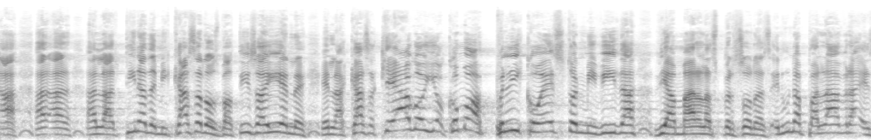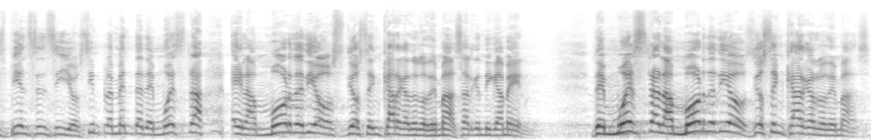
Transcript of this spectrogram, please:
A, la tina de mi casa, los bautizo ahí en, en la casa. ¿Qué hago yo? ¿Cómo aplico esto en mi vida de amar a las personas? En una palabra es bien sencillo. Simplemente demuestra el amor de Dios. Dios se encarga de lo demás. Alguien diga amén demuestra el amor de Dios, Dios se encarga de lo demás.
